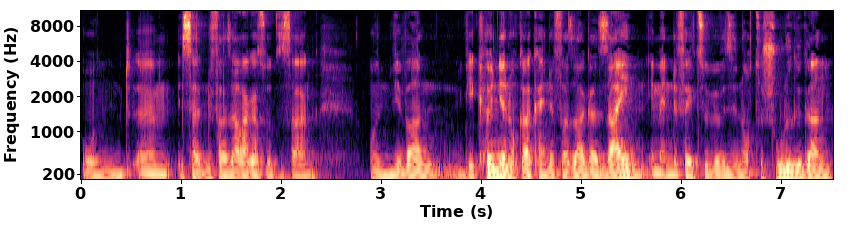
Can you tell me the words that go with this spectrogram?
und ähm, ist halt ein Versager sozusagen. Und wir waren, wir können ja noch gar keine Versager sein im Endeffekt. So, wir sind noch zur Schule gegangen.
